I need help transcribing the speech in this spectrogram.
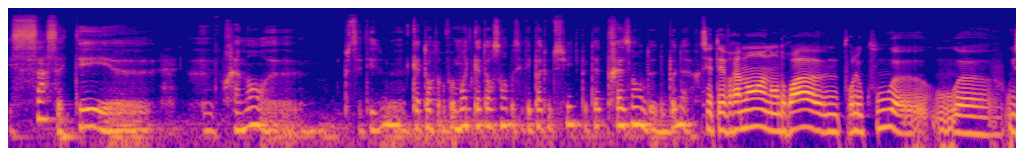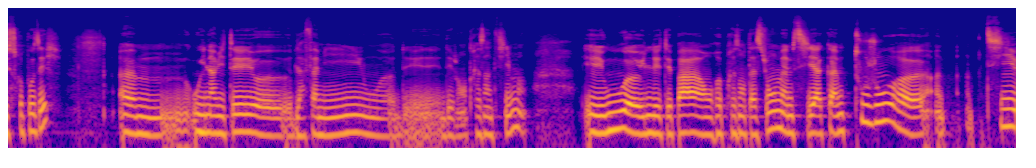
Et ça, c'était euh, vraiment. Euh, c'était 14, moins de 14 ans, c'était pas tout de suite, peut-être 13 ans de, bonheur. C'était vraiment un endroit, pour le coup, où, où il se reposait. où il invitait de la famille ou des, gens très intimes et où euh, il n'était pas en représentation, même s'il y a quand même toujours euh, un, petit.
